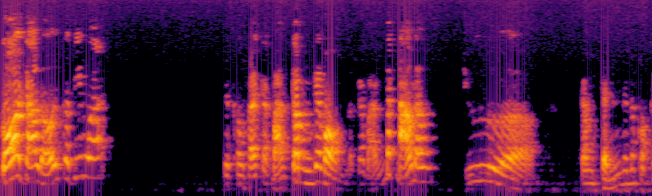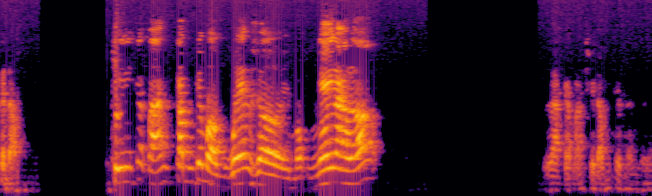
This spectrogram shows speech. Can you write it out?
Có trao đổi, có tiến hóa. Chứ không phải các bạn cầm cái mồm là các bạn đắc đạo đâu chưa. Trong tịnh nó có cái động khi các bạn cầm cái mồm quen rồi một ngày nào đó, là các bạn sẽ động thêm hơn nữa.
